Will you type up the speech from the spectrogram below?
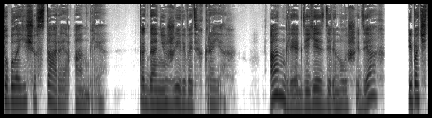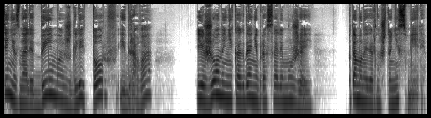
то была еще старая Англия, когда они жили в этих краях. Англия, где ездили на лошадях и почти не знали дыма, жгли торф и дрова, и жены никогда не бросали мужей, потому, наверное, что не смели.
